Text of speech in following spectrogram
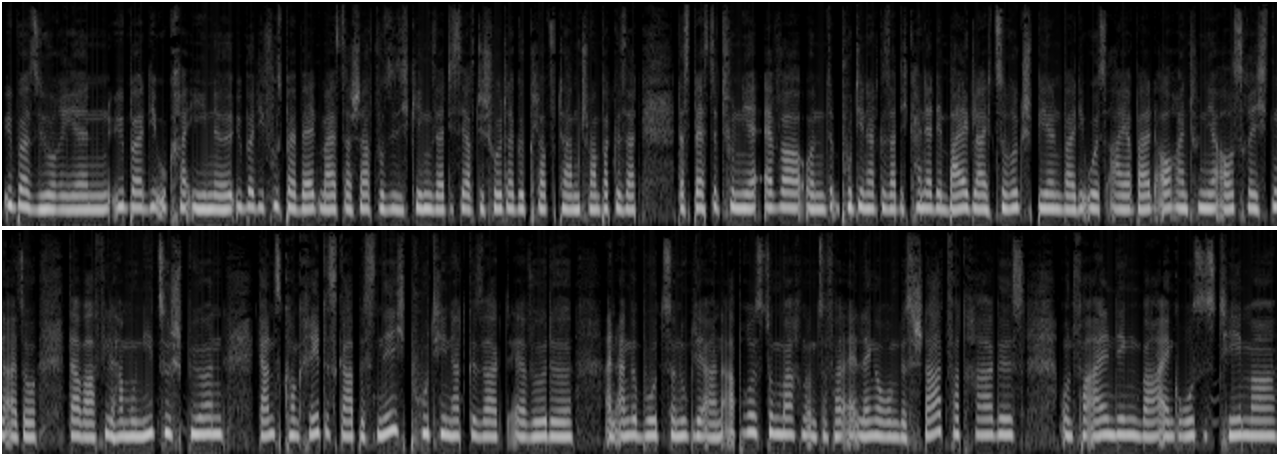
über Syrien, über die Ukraine, über die Fußballweltmeisterschaft, wo sie sich gegenseitig sehr auf die Schulter geklopft haben. Trump hat gesagt, das beste Turnier ever. Und Putin hat gesagt, ich kann ja den Ball gleich zurückspielen, weil die USA ja bald auch ein Turnier ausrichten. Also da war viel Harmonie zu spüren. Ganz Konkretes gab es nicht. Putin hat gesagt, er würde ein Angebot zur nuklearen Abrüstung machen und zur Verlängerung des Startvertrages. Und vor allen Dingen war ein großes Thema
